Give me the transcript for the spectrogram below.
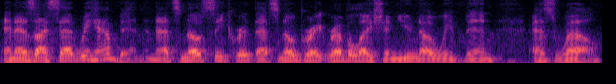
And as I said, we have been, and that's no secret, that's no great revelation. You know we've been as well.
